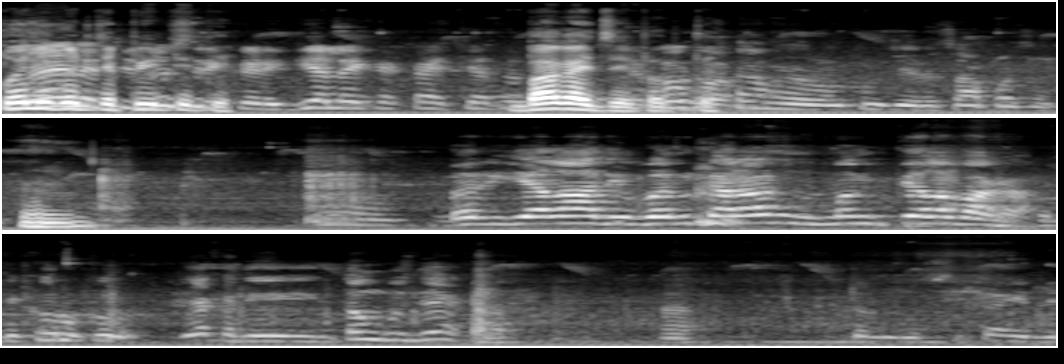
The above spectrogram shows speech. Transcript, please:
पलीकडच्या ते पेटीत आहे. दुसरीकडे गेलंय का काय त्याचं? बघायचंय फक्त. बरं तुमच्या इथं सापाचं हम्म. बरं याला आधी बंद करा मग त्याला बघा. ते करू करू. एखादी तंबूस द्या एखादा. हा. तंबूस काय दे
